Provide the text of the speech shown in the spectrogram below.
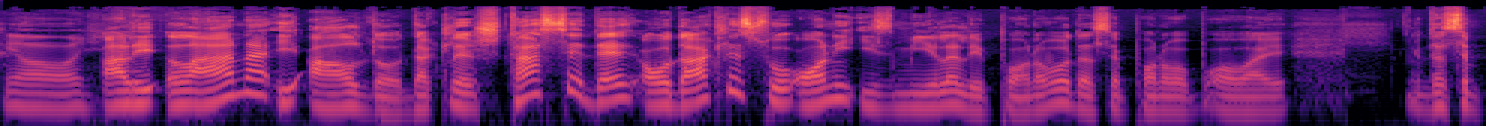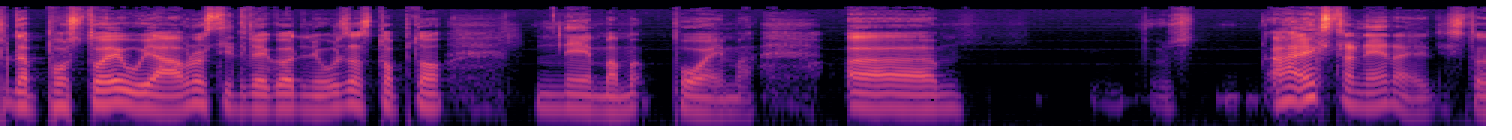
Joj. ali Lana i Aldo, dakle, šta se de, odakle su oni izmileli ponovo, da se ponovo ovaj, da se da postoje u javnosti dve godine uzastopno, nemam pojma. Um, a, ekstra nena je isto.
